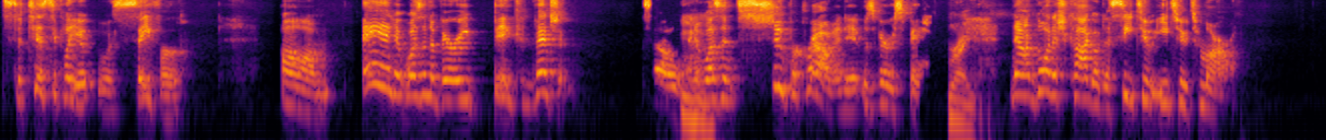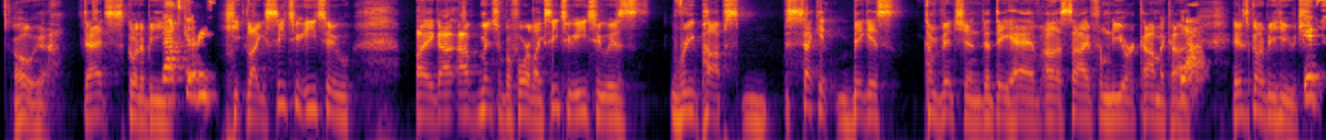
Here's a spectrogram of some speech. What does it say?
statistically it was safer, um, and it wasn't a very big convention. So and it Mhm. wasn't super crowded. It was very spacious. Right. Now I'm going to Chicago to C2E2 tomorrow. Oh yeah. That's going to be That's going to be like C2E2, like I, I've mentioned before, like C2E2 is ReedPop's second biggest convention that they have uh, aside from New York Comic Con. Yeah. It's going to be huge. it's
